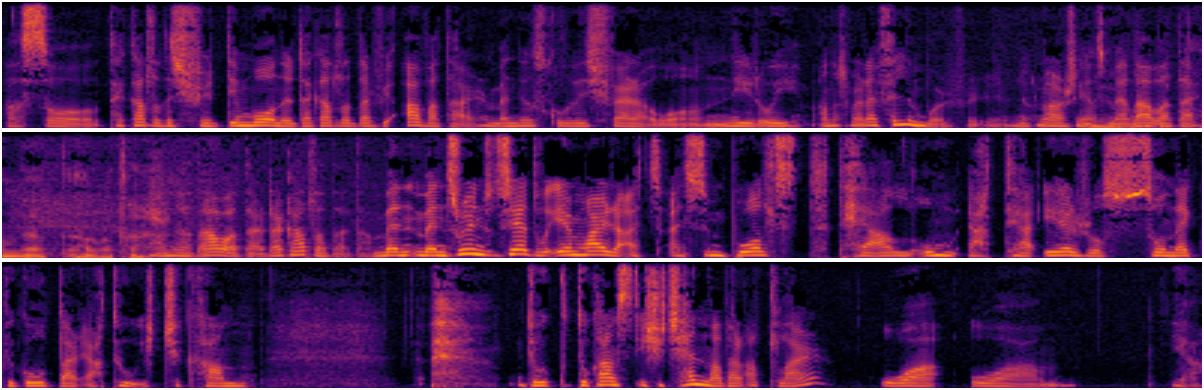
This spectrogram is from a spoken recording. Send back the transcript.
Alltså det kallar det för demoner, det kallar det för avatar, men nu skulle vi svära och nyr i. Annars var det en filmbord för några år sedan som heter Avatar. Han heter Avatar. Han heter Avatar, det kallar det. Men, men tror inte att det är mer ett, ett symbolst tal om att det är så näck vi godar att du inte kan du, du kanst inte känna där allar och, och ja,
